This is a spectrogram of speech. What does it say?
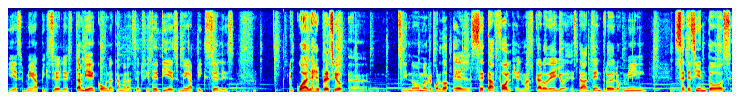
10 megapíxeles, también con una cámara selfie de 10 megapíxeles. ¿Cuál es el precio? Eh, si no me recuerdo, el Z Fold, el más caro de ellos, está dentro de los 1000 700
